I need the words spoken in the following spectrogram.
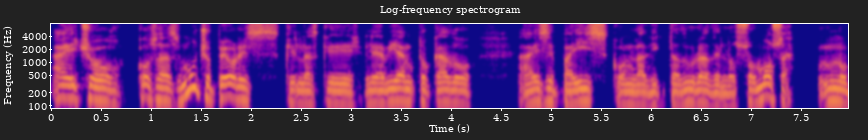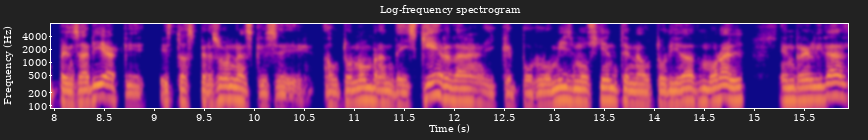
ha hecho cosas mucho peores que las que le habían tocado a ese país con la dictadura de los Somoza. Uno pensaría que estas personas que se autonombran de izquierda y que por lo mismo sienten autoridad moral, en realidad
